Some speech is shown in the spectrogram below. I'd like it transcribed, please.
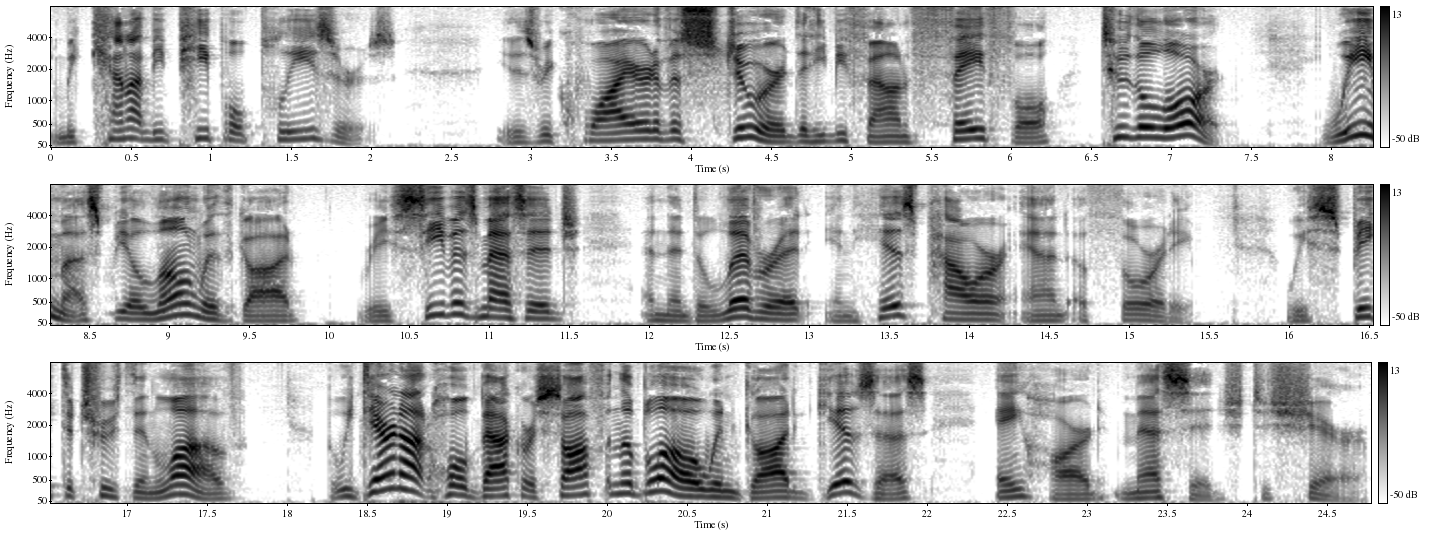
and we cannot be people pleasers. It is required of a steward that he be found faithful to the Lord. We must be alone with God, receive his message, and then deliver it in his power and authority. We speak the truth in love, but we dare not hold back or soften the blow when God gives us a hard message to share.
